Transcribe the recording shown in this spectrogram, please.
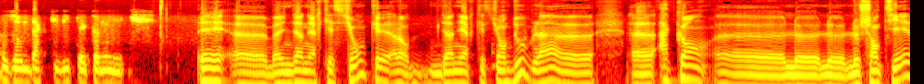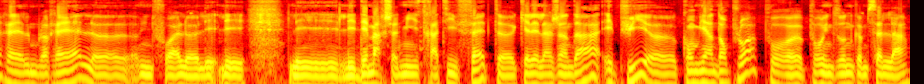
en zones d'activité économique. Et euh, bah, une dernière question, alors une dernière question double. Hein, euh, euh, à quand le, chantier réel, réel une fois les, les, démarches administratives faites Quel est l'agenda? Et puis combien d'emplois pour pour une zone comme celle-là?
